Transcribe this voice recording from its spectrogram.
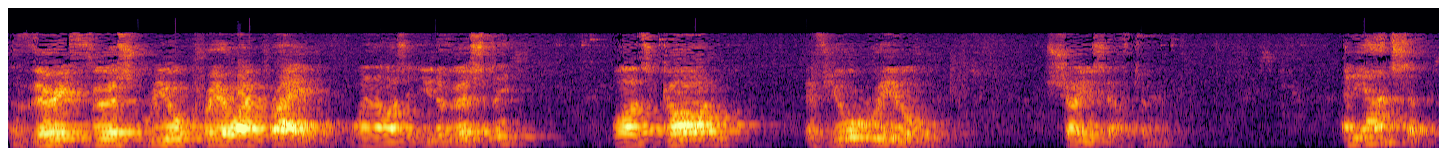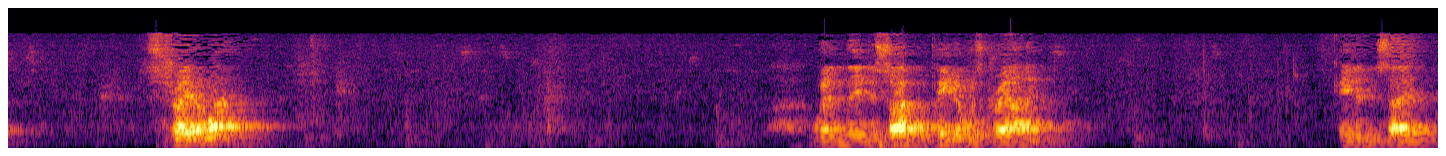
The very first real prayer I prayed when I was at university was God, if you're real, show yourself to me. And he answered straight away. When the disciple Peter was drowning, he didn't say,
